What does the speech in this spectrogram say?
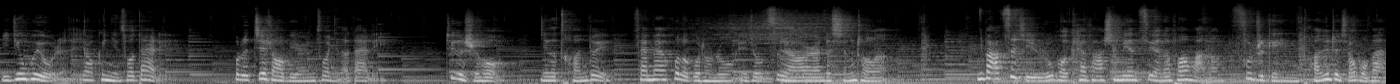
一定会有人要跟你做代理，或者介绍别人做你的代理，这个时候。你的团队在卖货的过程中也就自然而然的形成了。你把自己如何开发身边资源的方法呢，复制给你团队的小伙伴，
